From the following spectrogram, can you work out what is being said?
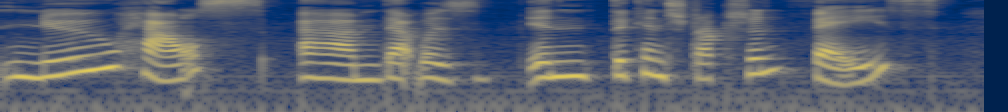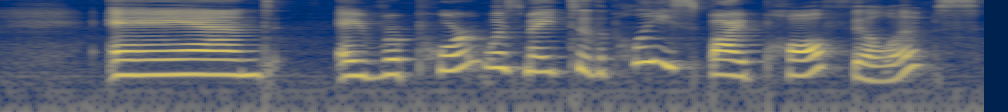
new house um, that was in the construction phase, and a report was made to the police by Paul Phillips,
